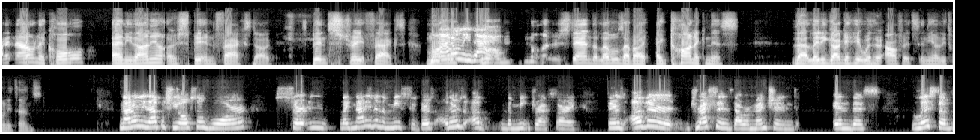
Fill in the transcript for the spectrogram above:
right now, Nicole and Idania are spitting facts, dog. Spitting straight facts. Not only you don't that- you don't understand the levels of uh, iconicness that Lady Gaga hit with her outfits in the early 2010s. not only that, but she also wore certain like not even the meat suit. There's there's uh, the meat dress. Sorry, there's other dresses that were mentioned in this list of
